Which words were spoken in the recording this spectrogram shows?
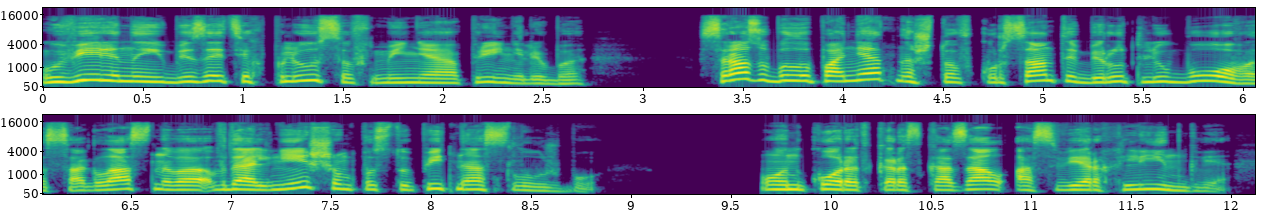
Уверенные без этих плюсов меня приняли бы. Сразу было понятно, что в курсанты берут любого, согласного в дальнейшем поступить на службу. Он коротко рассказал о сверхлингве —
